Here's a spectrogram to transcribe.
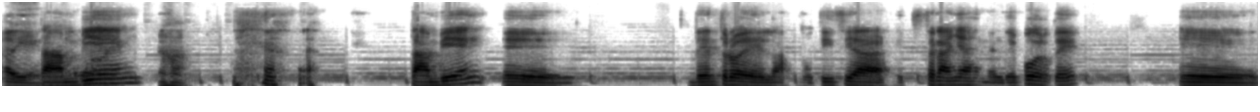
dar. bien. También, también eh, dentro de las noticias extrañas en el deporte, eh,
